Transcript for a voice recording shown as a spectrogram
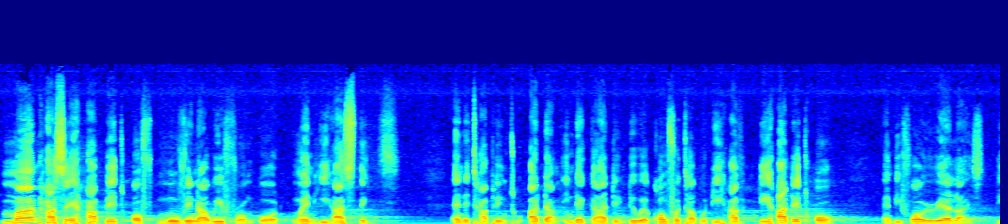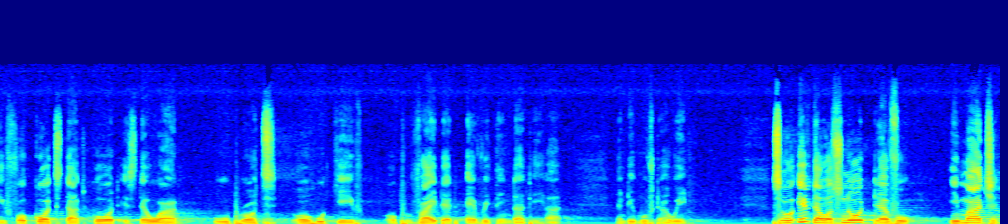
man has a habit of moving away from God when he has things. And it happened to Adam in the garden. They were comfortable, they, have, they had it all. And before we realized, they forgot that God is the one who brought or who gave or provided everything that they had, and they moved away. So, if there was no devil, imagine.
